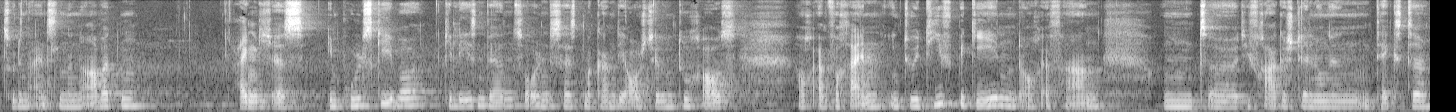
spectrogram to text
zu den einzelnen Arbeiten eigentlich als Impulsgeber gelesen werden sollen. Das heißt, man kann die Ausstellung durchaus auch einfach rein intuitiv begehen und auch erfahren und äh, die Fragestellungen und Texte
